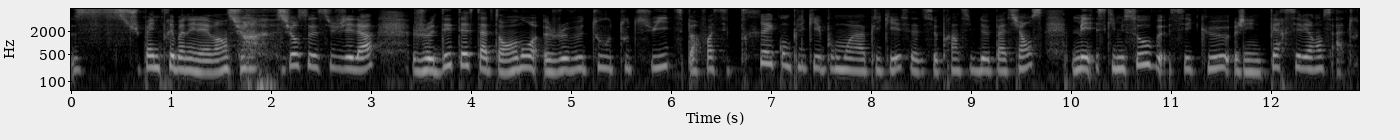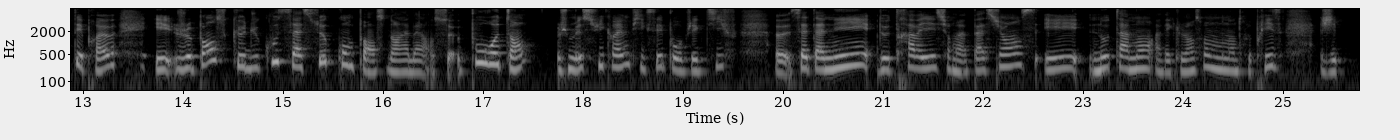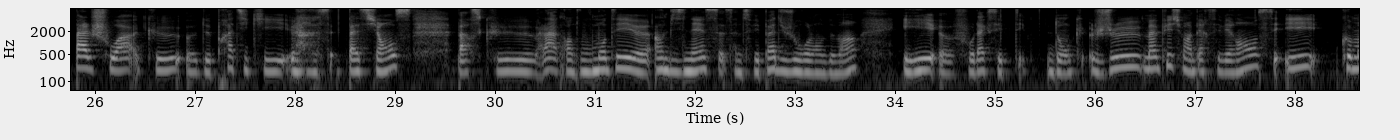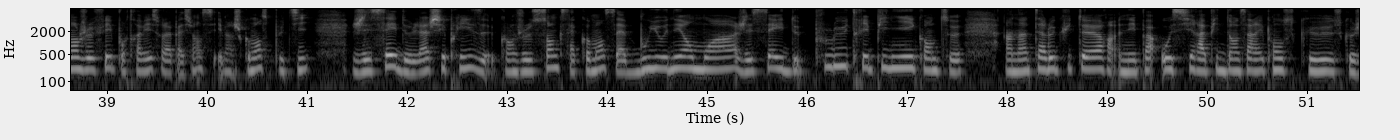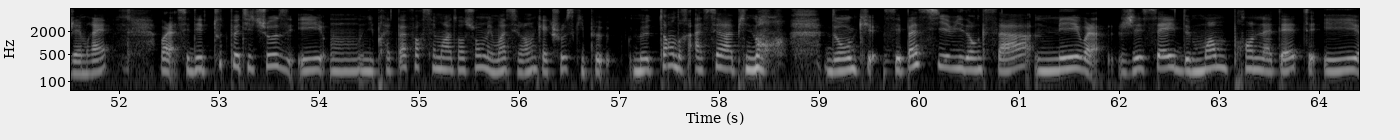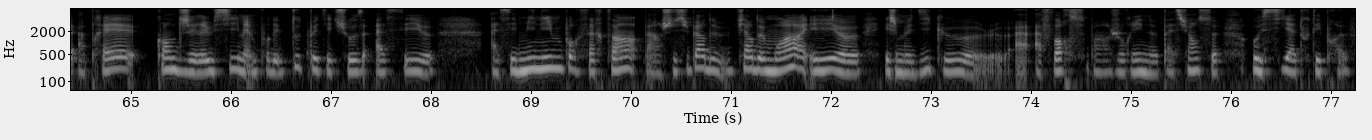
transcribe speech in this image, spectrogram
je suis pas une très bonne élève hein, sur, ce sujet-là. Je déteste attendre, je veux tout tout de suite. Parfois c'est très compliqué pour moi à appliquer ce principe de patience. Mais ce qui me sauve, c'est que j'ai une persévérance à toute épreuve et je pense que du coup ça se compense dans la balance. Pour autant, je me suis quand même fixé pour objectif euh, cette année de travailler sur ma patience et notamment avec le lancement de mon entreprise, j'ai pas le choix que euh, de pratiquer euh, cette patience parce que voilà quand vous montez un business ça ne se fait pas du jour au lendemain et faut l'accepter. Donc je m'appuie sur ma persévérance et Comment je fais pour travailler sur la patience Et eh bien je commence petit, j'essaye de lâcher prise quand je sens que ça commence à bouillonner en moi, j'essaye de plus trépigner quand euh, un interlocuteur n'est pas aussi rapide dans sa réponse que ce que j'aimerais. Voilà, c'est des toutes petites choses et on n'y prête pas forcément attention, mais moi c'est vraiment quelque chose qui peut me tendre assez rapidement. Donc c'est pas si évident que ça, mais voilà, j'essaye de moins me prendre la tête et après quand j'ai réussi, même pour des toutes petites choses assez, euh, minimes pour certains, ben, je suis super fière de moi et, euh, je me dis que euh, à, force, ben, j'aurai une patience aussi à toute épreuve.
